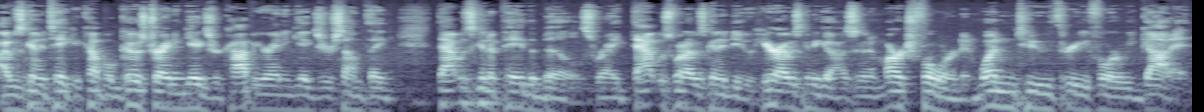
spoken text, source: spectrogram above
I was going to take a couple ghostwriting gigs or copywriting gigs or something. That was going to pay the bills, right? That was what I was going to do. Here I was going to go. I was going to march forward, and one, two, three, four, we got it.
